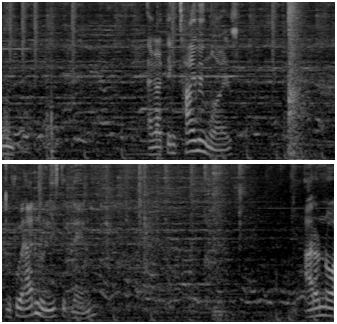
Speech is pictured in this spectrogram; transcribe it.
Hmm. And I think timing wise, if we hadn't released it then, I don't know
